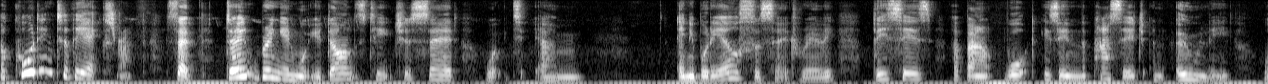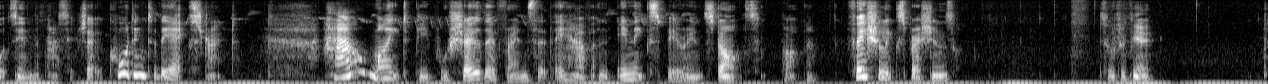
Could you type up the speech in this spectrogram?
According to the extract, so don't bring in what your dance teacher said, what um, anybody else has said, really. This is about what is in the passage and only what's in the passage. So, according to the extract, how might people show their friends that they have an inexperienced dance partner? Facial expressions, sort of, you know,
